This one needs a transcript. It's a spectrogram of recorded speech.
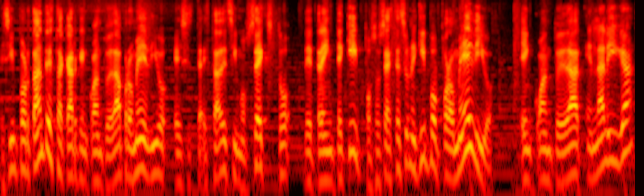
es importante destacar que en cuanto a edad promedio está decimosexto de 30 equipos. O sea, este es un equipo promedio en cuanto a edad en la liga.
